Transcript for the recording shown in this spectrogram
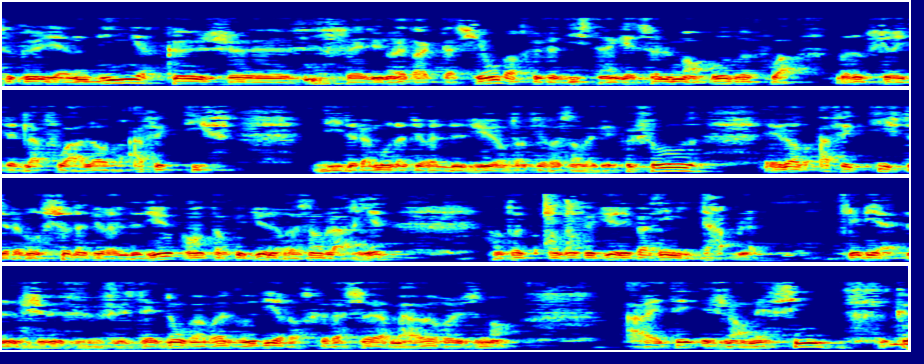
ce que je viens de dire, que je fais une rétractation parce que je distinguais seulement autrefois dans l'obscurité de la foi l'ordre affectif dit de l'amour naturel de Dieu en tant qu'il ressemble à quelque chose, et l'ordre affectif de l'amour surnaturel de Dieu en tant que Dieu ne ressemble à rien, en tant que Dieu n'est pas imitable. Eh bien, j'étais donc en train de vous dire, lorsque la sœur m'a heureusement arrêté, et je l'en remercie, que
